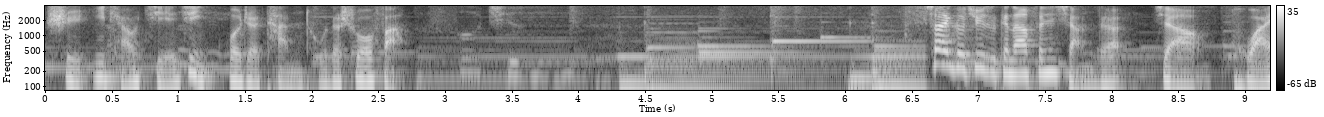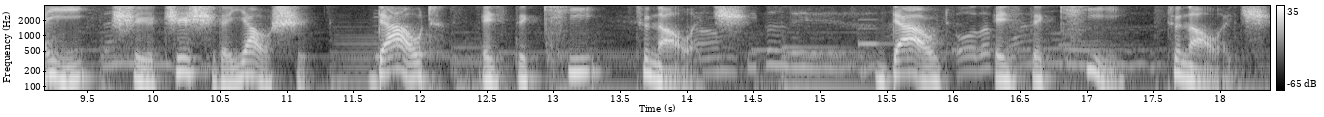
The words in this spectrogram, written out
是一条捷径或者坦途的说法。下一个句子跟大家分享的叫“怀疑是知识的钥匙 ”，Doubt is the key to knowledge。Doubt is the key to knowledge。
